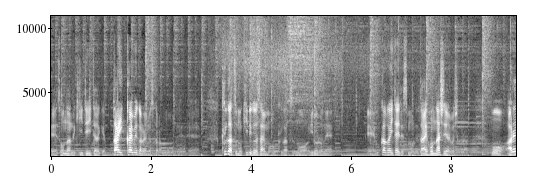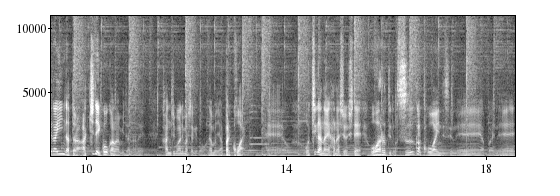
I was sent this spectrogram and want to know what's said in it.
えー、そんなんで聞いていただける。第1回目からありますからもうね、えー、9月も聞いてください。もう9月もいろいろね、えー、伺いたいです。もんね台本なしでやりましたから。もうあれがいいんだったらあっちで行こうかなみたいなね感じもありましたけどでもやっぱり怖い、えー、オチがない話をして終わるっていうのがすごい怖いんですよね。やっぱりね、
